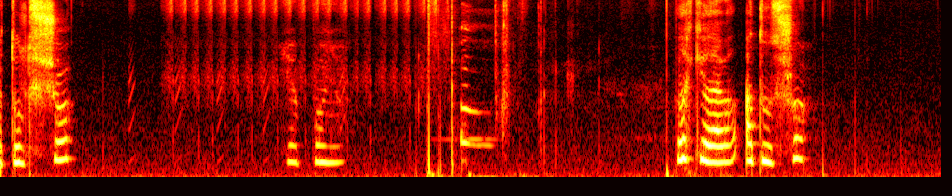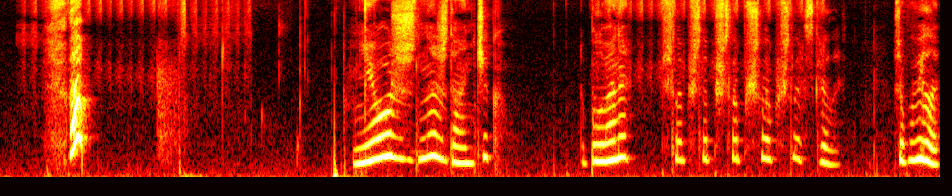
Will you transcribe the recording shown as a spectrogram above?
А тут що? Я понял. Легкий левел. А тут що? А! Нежданчик. До половини. Пішли, пішли, пішли, пішли, пішли, скрили. Що побігли?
